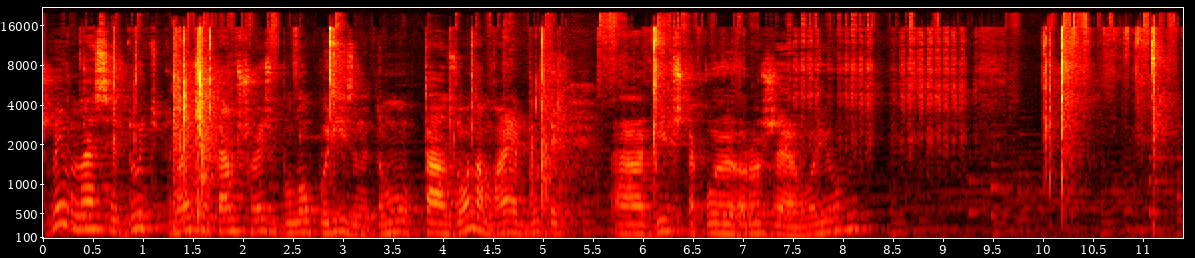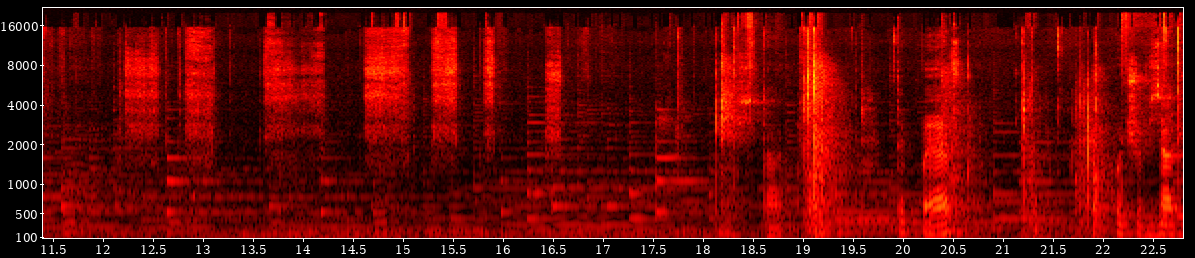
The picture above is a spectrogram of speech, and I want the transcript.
Шви в нас йдуть, наче там щось було порізане, тому та зона має бути е, більш такою рожевою. Тепер хочу взяти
